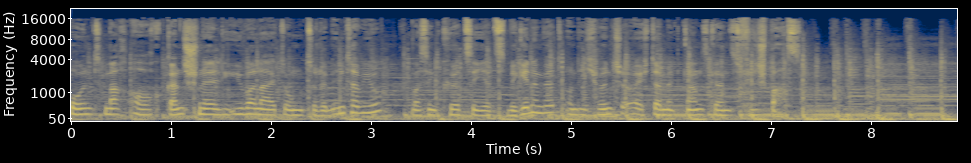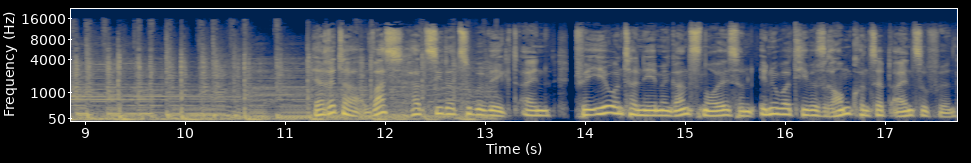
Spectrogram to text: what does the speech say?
und mache auch ganz schnell die Überleitung zu dem Interview, was in Kürze jetzt beginnen wird. Und ich wünsche euch damit ganz, ganz viel Spaß. Herr Ritter, was hat Sie dazu bewegt, ein für Ihr Unternehmen ganz neues und innovatives Raumkonzept einzuführen?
